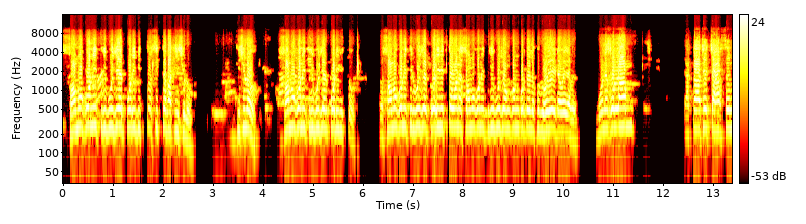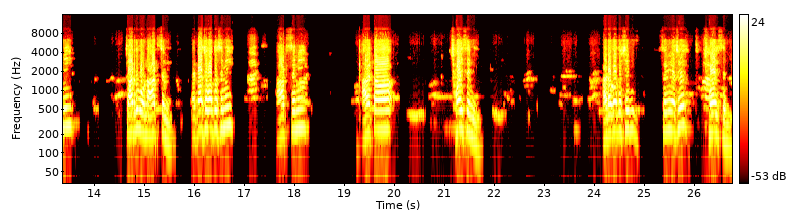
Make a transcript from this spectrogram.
সমকোণী ত্রিভুজের পরিবৃত্ত শিখতে বাকি ছিল। কি ছিল? সমকোণী ত্রিভুজের পরিবৃত্ত। তো সমকোণী ত্রিভুজের পরিবৃত্ত মানে সমকোণী ত্রিভুজ অঙ্কন করতে গেলে খুব হয়ে এটা হয়ে যাবে। মনে করলাম, একটা আছে চার সেমি চার দেবো না, আট সেমি একটা আছে কত সেমি আট সেমি আর একটা ছয় সেমি আর কত সেমি সেমি আছে? ছয় সেমি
